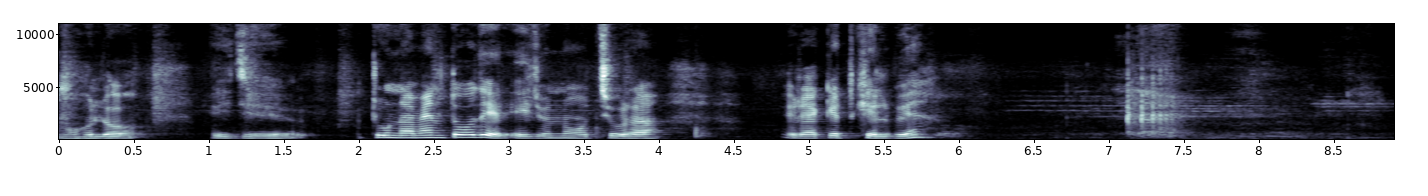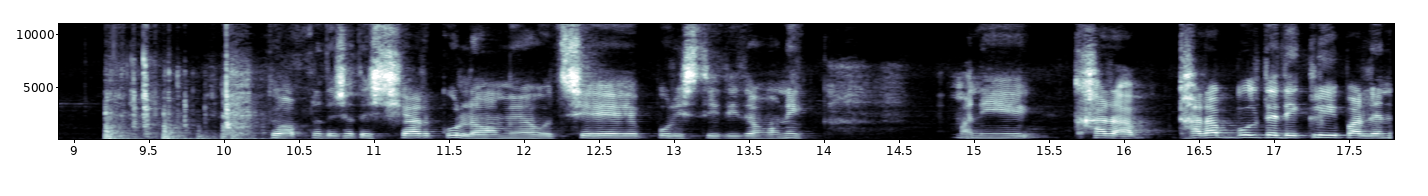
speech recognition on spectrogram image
ও হলো এই যে টুর্নামেন্ট তো ওদের, এই জন্য হচ্ছে ওরা র্যাকেট খেলবে। তো আপনাদের সাথে শেয়ার করলাম আমি হচ্ছে পরিস্থিতিটা অনেক মানে খারাপ। খারাপ বলতে দেখলেই পারলেন,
